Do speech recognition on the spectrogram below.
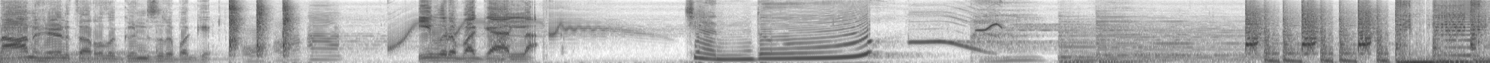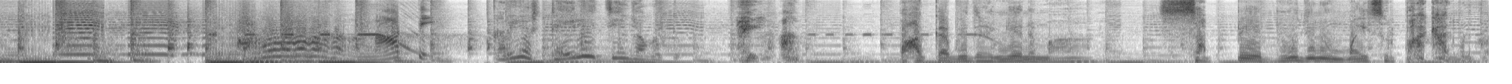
ನಾನು ಹೇಳ್ತಾ ಇರೋದು ಗಂಡಸರ ಬಗ್ಗೆ. ಇವರ ಬಗ್ಗೆ ಅಲ್ಲ. ಚಂದು. ನಾಟಿ. ಕರಿಯ ಸ್ಟೈಲೇ ಚೇಂಜ್ ಆಗೋಯ್ತು. ಹೇ, ಪಾಕ ಬಿದ್ರೆ ಹಂಗೇನಮ್ಮ? ಸಪ್ಪೆ ಬೂದಿನೂ ಮೈಸೂರು ಪಾಕ ಆಗ್ಬಿಡ್ತು.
